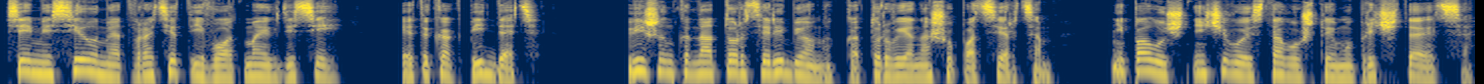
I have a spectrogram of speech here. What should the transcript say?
всеми силами отвратит его от моих детей. Это как пить дать. Вишенка на торте ребенок, которого я ношу под сердцем, не получит ничего из того, что ему причитается.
